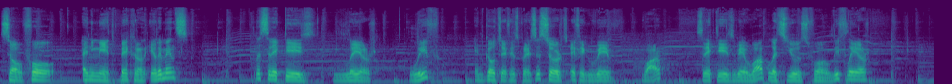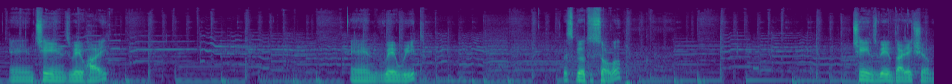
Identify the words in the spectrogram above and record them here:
So for animate background elements, let's select this layer leaf and go to FX presets, search effect wave warp, select this wave warp, let's use for leaf layer and change wave height and wave width Let's go to solo. Change wave direction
